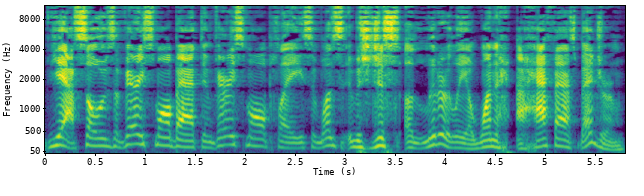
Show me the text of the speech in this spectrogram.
yeah, so it was a very small bathroom, very small place. It was it was just a, literally a one a half ass bedroom.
